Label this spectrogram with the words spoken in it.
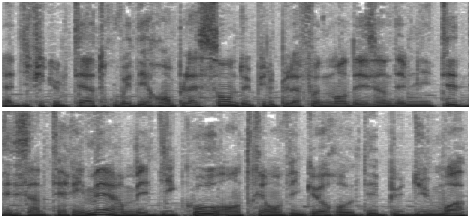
la difficulté à trouver des remplaçants depuis le plafonnement des indemnités des intérimaires médicaux entrés en vigueur au début du mois.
